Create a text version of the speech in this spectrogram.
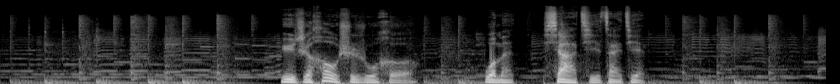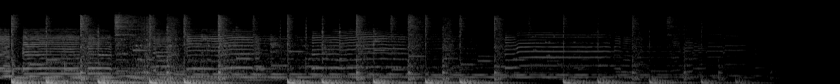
欲知后事如何，我们下集再见。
